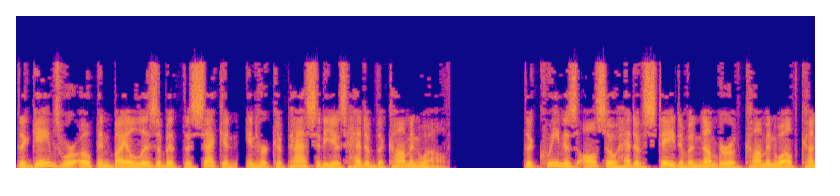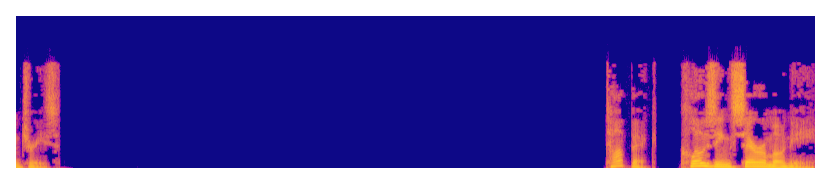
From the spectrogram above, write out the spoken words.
The Games were opened by Elizabeth II, in her capacity as head of the Commonwealth. The Queen is also head of state of a number of Commonwealth countries. Closing ceremony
